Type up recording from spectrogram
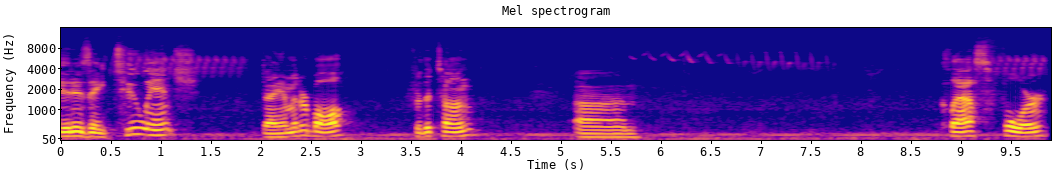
it is a two inch diameter ball for the tongue. Um, class four,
